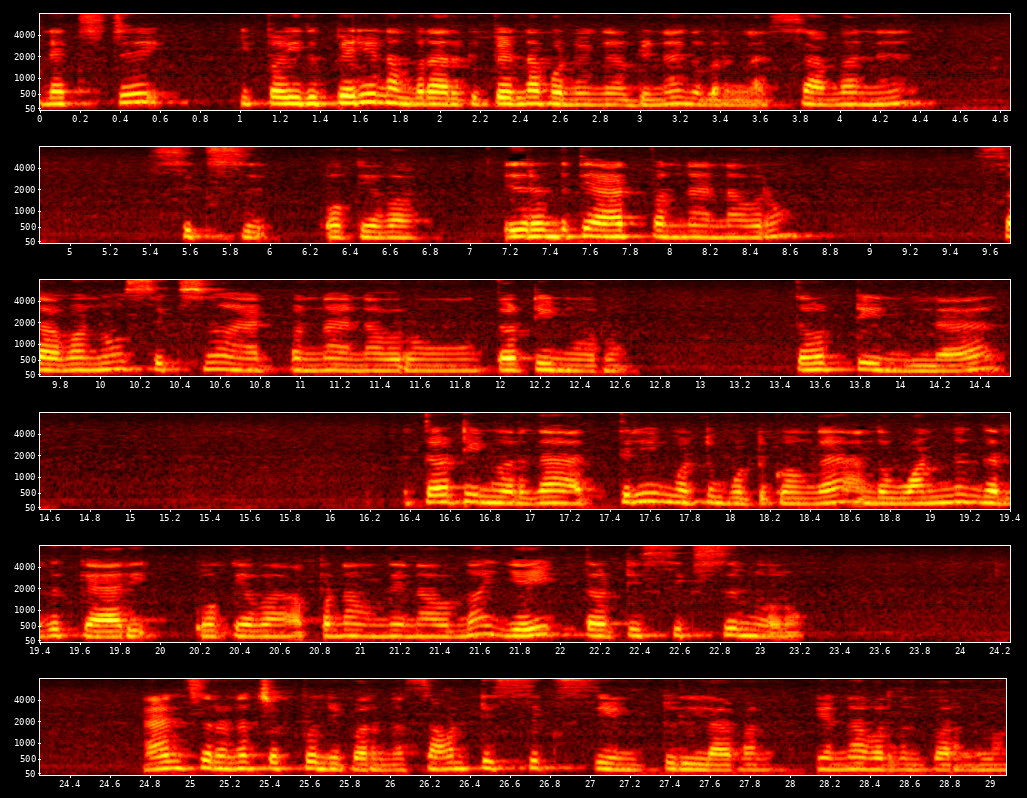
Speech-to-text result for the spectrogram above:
நெக்ஸ்ட்டு இப்போ இது பெரிய நம்பராக இருக்குது இப்போ என்ன பண்ணுவீங்க அப்படின்னா இங்கே பாருங்களேன் செவனு சிக்ஸு ஓகேவா இது ரெண்டுத்தையும் ஆட் பண்ணால் என்ன வரும்? செவனும் சிக்ஸும் ஆட் பண்ணால் என்ன வரும்? தேர்ட்டீன் வரும். தேர்ட்டீனில் தேர்ட்டீன் வருதா? த்ரீ மட்டும் போட்டுக்கோங்க. அந்த ஒன்றுங்கிறது கேரி ஓகேவா அப்போனா வந்து என்ன வரும்னா எயிட் தேர்ட்டி சிக்ஸுன்னு வரும். ஆன்சர் என்ன செக் பண்ணி பாருங்கள் செவன்ட்டி சிக்ஸ் இன்ட்டு லெவன் என்ன வருதுன்னு பாருங்களா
